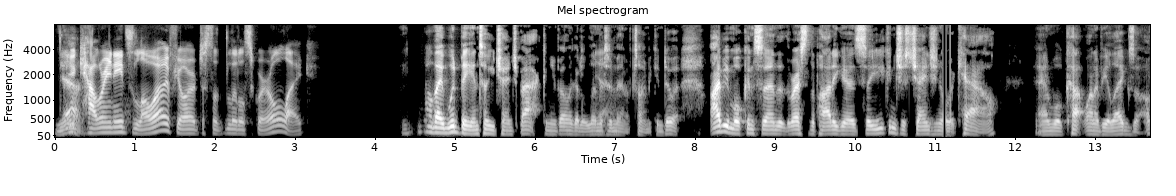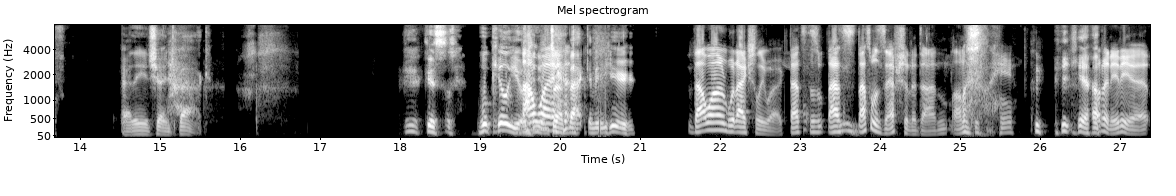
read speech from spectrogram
yeah, your calorie needs lower if you're just a little squirrel. Like, Well, they would be until you change back, and you've only got a limited Yeah. amount of time you can do it. I'd be more concerned that the rest of the party goes, so you can just change into a cow, and we'll cut one of your legs off, and then you change back. Because we'll kill you, That and way- turn back into you. That one would actually work. That's the, that's mm. that's what Zeff should have done. Honestly, yeah. what an idiot.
